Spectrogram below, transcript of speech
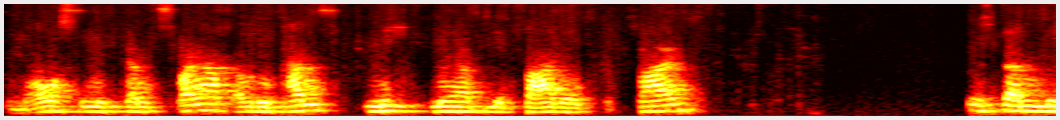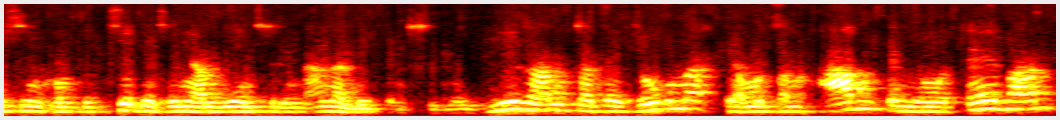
Du brauchst sie nicht ganz zwanghaft, aber du kannst nicht mehr mit Bargeld bezahlen. Ist dann ein bisschen kompliziert, deswegen haben wir uns für den anderen Weg entschieden. wir haben es tatsächlich so gemacht, wir haben uns am Abend, wenn wir im Hotel waren,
